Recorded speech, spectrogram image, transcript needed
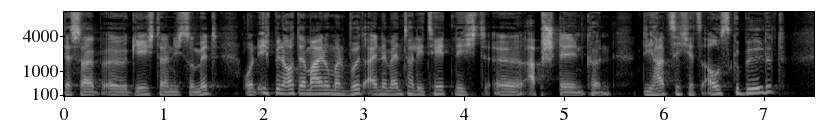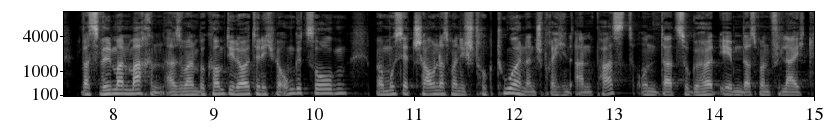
Deshalb äh, gehe ich da nicht so mit. Und ich bin auch der Meinung, man wird eine Mentalität nicht äh, abstellen können. Die hat sich jetzt ausgebildet. Was will man machen? Also man bekommt die Leute nicht mehr umgezogen. Man muss jetzt schauen, dass man die Strukturen entsprechend anpasst. Und dazu gehört eben, dass man vielleicht,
